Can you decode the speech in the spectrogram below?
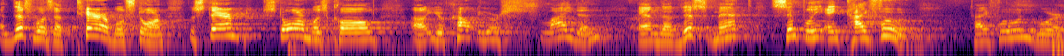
And this was a terrible storm. The storm, storm was called uh, your, your sliding, and uh, this meant simply a typhoon. Typhoon, where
